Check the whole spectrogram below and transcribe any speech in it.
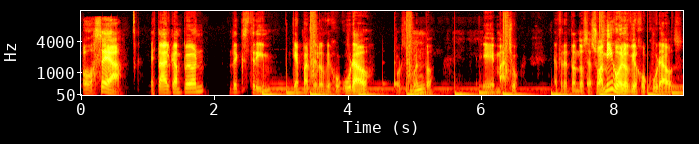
O sea, estaba el campeón de Extreme, que es parte de los viejos curados, por supuesto, eh, macho, enfrentándose a su amigo de los viejos curados,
